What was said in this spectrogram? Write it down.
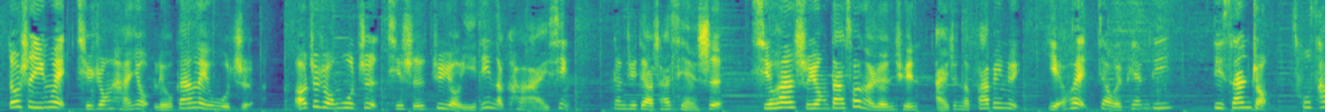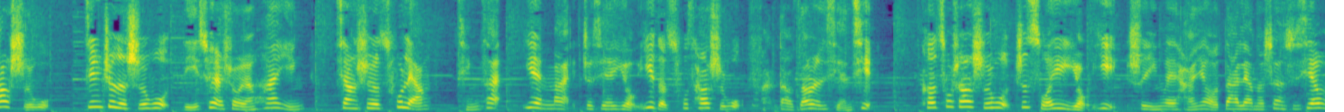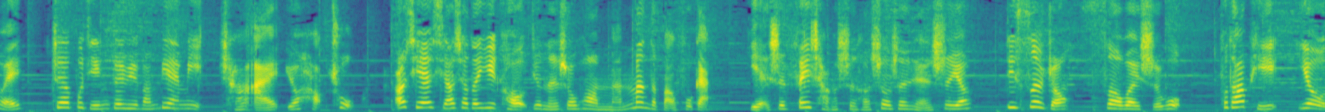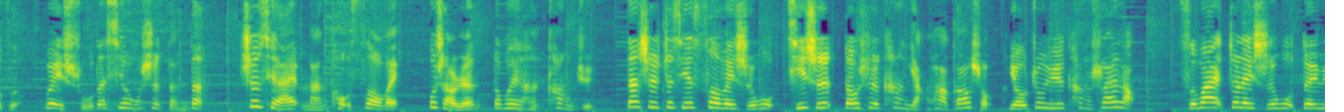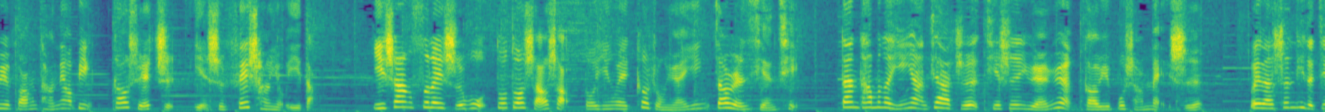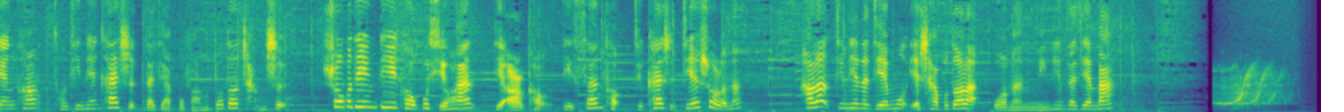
都是因为其中含有硫苷类物质。而这种物质其实具有一定的抗癌性。根据调查显示，喜欢食用大蒜的人群，癌症的发病率也会较为偏低。第三种粗糙食物，精致的食物的确受人欢迎，像是粗粮、芹菜、燕麦这些有益的粗糙食物反倒遭人嫌弃。可粗糙食物之所以有益，是因为含有大量的膳食纤维，这不仅对预防便秘、肠癌有好处。而且小小的一口就能收获满满的饱腹感，也是非常适合瘦身人士哟。第四种涩味食物，葡萄皮、柚子、未熟的西红柿等等，吃起来满口涩味，不少人都会很抗拒。但是这些涩味食物其实都是抗氧化高手，有助于抗衰老。此外，这类食物对预防糖尿病、高血脂也是非常有益的。以上四类食物多多少少都因为各种原因遭人嫌弃，但它们的营养价值其实远远高于不少美食。为了身体的健康，从今天开始，大家不妨多多尝试，说不定第一口不喜欢，第二口、第三口就开始接受了呢。好了，今天的节目也差不多了，我们明天再见吧。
